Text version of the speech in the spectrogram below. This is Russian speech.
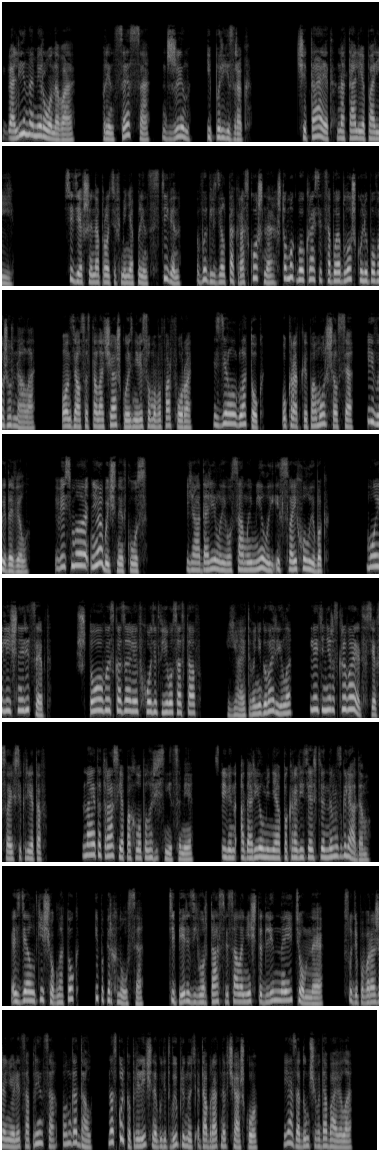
Галина Миронова. Принцесса, джин и призрак. Читает Наталья Пари. Сидевший напротив меня принц Стивен выглядел так роскошно, что мог бы украсить собой обложку любого журнала. Он взял со стола чашку из невесомого фарфора, сделал глоток, украдкой поморщился и выдавил. Весьма необычный вкус. Я одарила его самый милый из своих улыбок. Мой личный рецепт. Что, вы сказали, входит в его состав? Я этого не говорила. Леди не раскрывает всех своих секретов. На этот раз я похлопала ресницами. Стивен одарил меня покровительственным взглядом, сделал еще глоток и поперхнулся. Теперь из его рта свисало нечто длинное и темное. Судя по выражению лица принца, он гадал, насколько прилично будет выплюнуть это обратно в чашку. Я задумчиво добавила.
